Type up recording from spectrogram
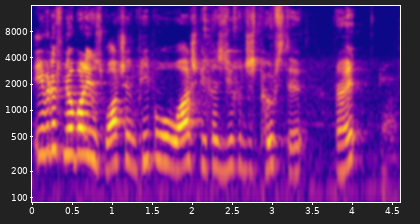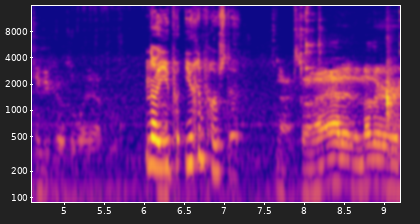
even if nobody is watching, people will watch because you can just post it, right? Well, I think it goes away after. No, you you can post it. All right, so I added another.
